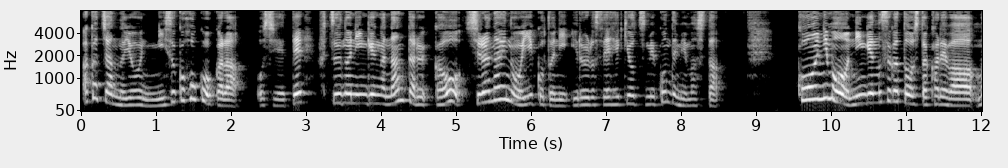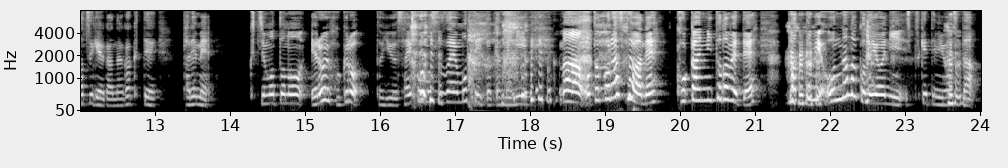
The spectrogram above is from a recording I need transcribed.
赤ちゃんのように二足歩行から教えて、普通の人間が何たるかを知らないのをいいことにいろいろ性癖を詰め込んでみました。幸運にも人間の姿をした彼はまつげが長くて垂れ目、口元のエロいほくろという最高の素材を持っていたために、まあ男らしさはね、股間に留めて、ぱっと見女の子のようにしつけてみました。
